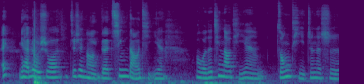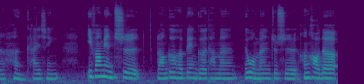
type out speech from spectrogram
哎，你还没有说，就是你的青岛体验。哦，我的青岛体验总体真的是很开心。一方面是狼哥和变哥他们给我们就是很好的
